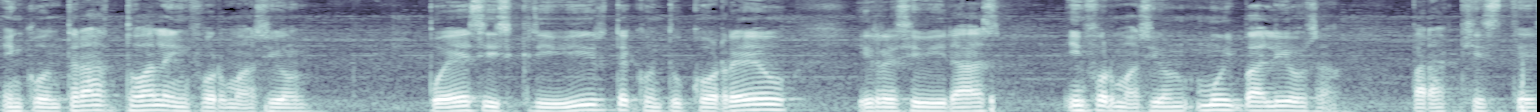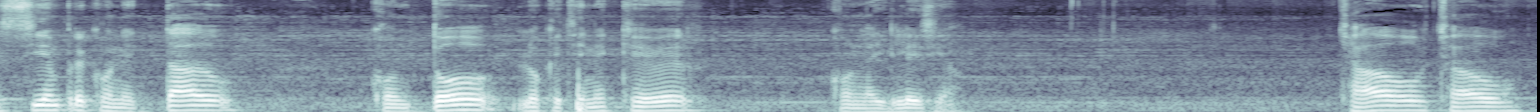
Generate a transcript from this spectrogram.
encontrar toda la información. Puedes inscribirte con tu correo y recibirás información muy valiosa para que estés siempre conectado con todo lo que tiene que ver con la iglesia. Chao, chao.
